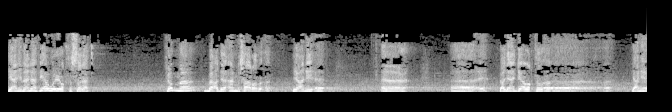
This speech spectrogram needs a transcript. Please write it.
يعني معناه في أول وقت الصلاة. ثم بعد أن صار يعني آآ آه، آآ آه، آه، بعد أن جاء وقت يعني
